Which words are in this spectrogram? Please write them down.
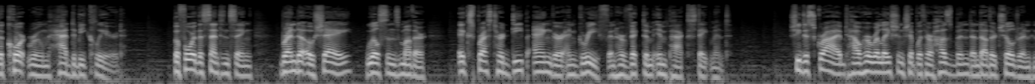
the courtroom had to be cleared. Before the sentencing, Brenda O'Shea, Wilson's mother, expressed her deep anger and grief in her victim impact statement. She described how her relationship with her husband and other children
